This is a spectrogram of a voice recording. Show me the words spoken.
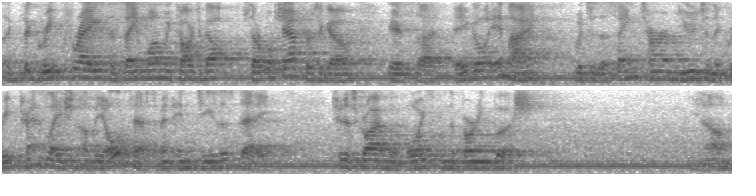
like the Greek phrase, the same one we talked about several chapters ago, is uh, ego eimi, which is the same term used in the Greek translation of the Old Testament in Jesus' day to describe the voice from the burning bush. You know,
